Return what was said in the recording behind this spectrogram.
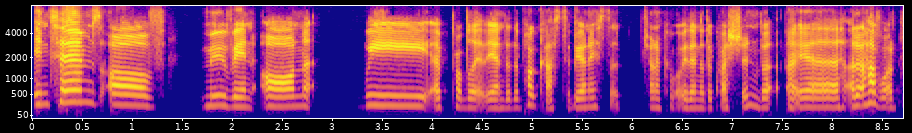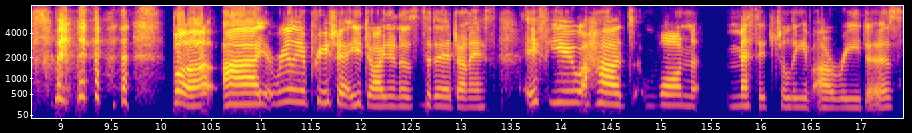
In terms of moving on we are probably at the end of the podcast to be honest. I'm trying to come up with another question but i uh, i don't have one. But i really appreciate you joining us today janice. If you had one message to leave our readers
